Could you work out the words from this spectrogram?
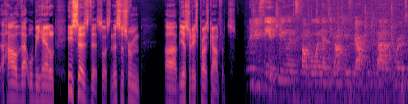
how that will be handled. He says this. Listen, this is from uh, yesterday's press conference. What did you see in Jaylen's fumble and then Diontae's reaction to that afterwards?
